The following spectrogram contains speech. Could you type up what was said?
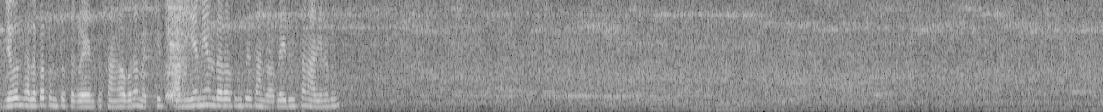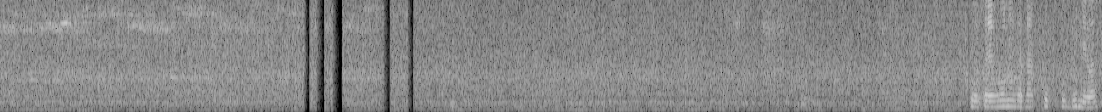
जेवण झालं का तुमचं सगळ्यांचं सांगा बरं नक्कीच. आणि एम एम दादा तुमचं सांगा. लई दिवसानं आले ना तुम्ही? होत आहे. हो ना दादा खूप खूप धन्यवाद.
